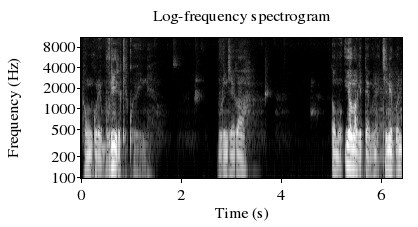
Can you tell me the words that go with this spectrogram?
동굴에 물이 이렇게 고여 있네요. 물은 제가 너무 위험하기 때문에 진입은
